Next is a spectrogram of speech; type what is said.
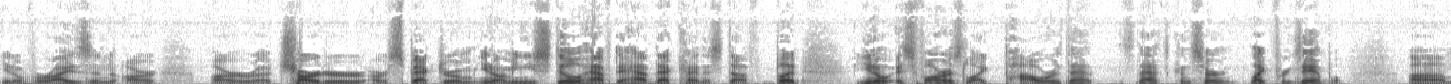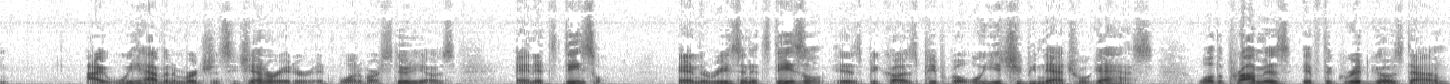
you know Verizon or our uh, charter, our spectrum. You know, I mean, you still have to have that kind of stuff. But you know, as far as like power that that's concerned, like for example, um, I we have an emergency generator at one of our studios, and it's diesel. And the reason it's diesel is because people go, well, it should be natural gas. Well, the problem is if the grid goes down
